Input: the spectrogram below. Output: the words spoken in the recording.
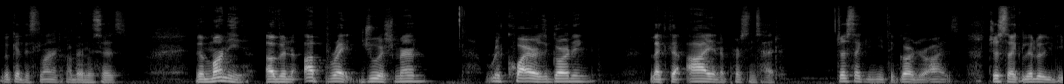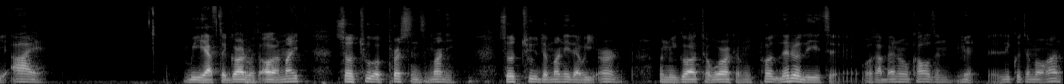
Look at this line, Rabbeinu says. The money of an upright Jewish man requires guarding like the eye in a person's head. Just like you need to guard your eyes, just like literally the eye. We have to guard with all our might, so too a person's money, so too the money that we earn when we go out to work and we put literally it's what Rabbeinu calls in Likutei Moharan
